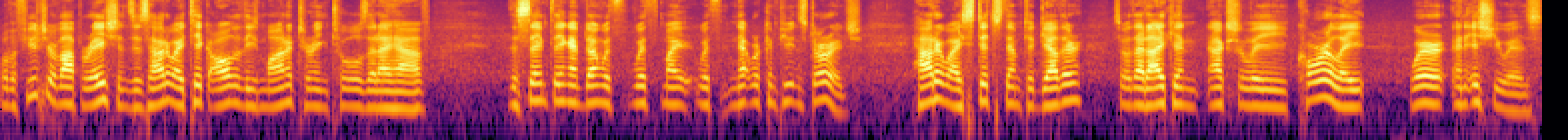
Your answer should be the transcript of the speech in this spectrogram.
Well, the future of operations is how do I take all of these monitoring tools that I have, the same thing I've done with with my with network compute and storage. How do I stitch them together so that I can actually correlate where an issue is?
